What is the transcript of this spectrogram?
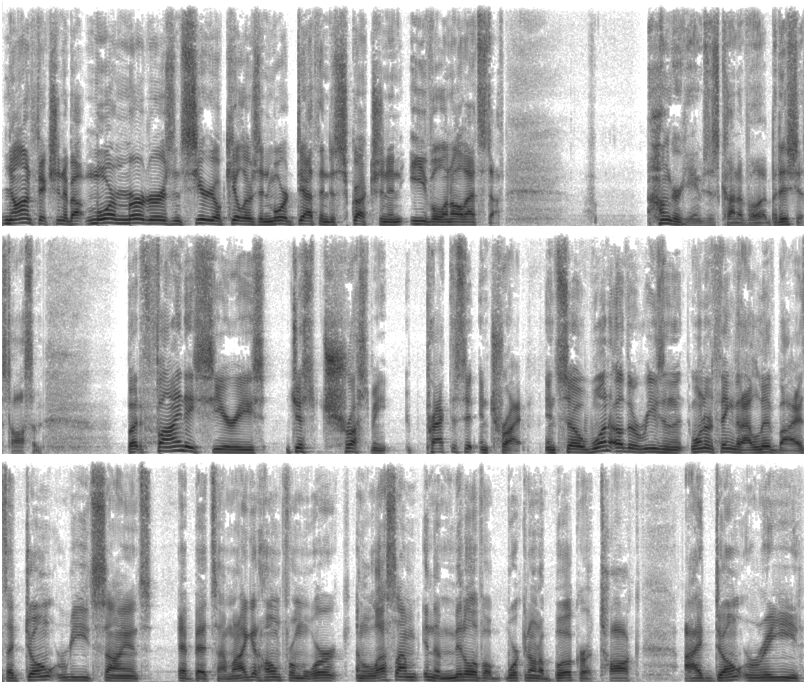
nonfiction about more murderers and serial killers and more death and destruction and evil and all that stuff. Hunger Games is kind of a, but it's just awesome. But find a series, just trust me, practice it and try it. And so, one other reason, one other thing that I live by is I don't read science at bedtime. When I get home from work, unless I'm in the middle of a, working on a book or a talk, I don't read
